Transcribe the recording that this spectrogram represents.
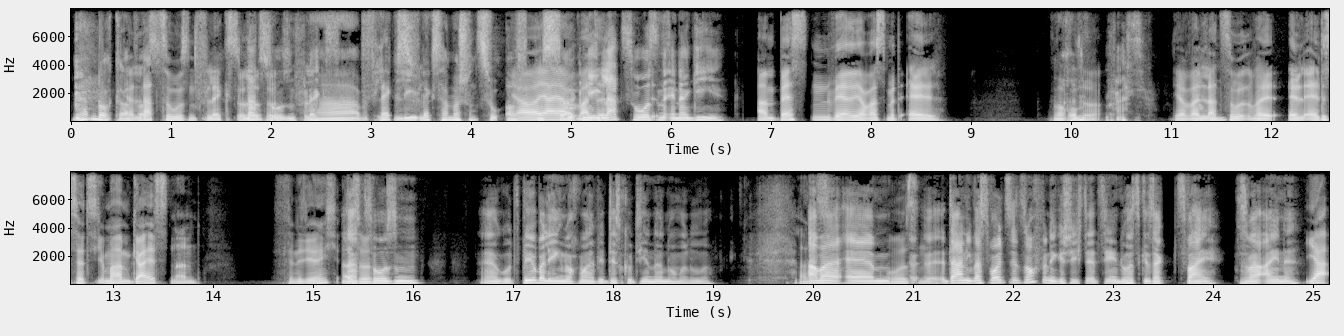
Wir hatten doch gerade ja, Latzhosenflex oder Latzhosenflex. Ah, aber Flex, Flex haben wir schon zu oft. Ja, ja, ja, nee, Latzhosen-Energie. Am besten wäre ja was mit L. Warum? Also, ja, weil Latzhosen, weil LL, das hört sich immer am geilsten an. Findet ihr nicht? Also, Latzhosen ja gut, wir überlegen nochmal, wir diskutieren dann nochmal drüber. Lass Aber ähm, äh, Dani, was wolltest du jetzt noch für eine Geschichte erzählen? Du hast gesagt zwei. Das war eine. Ja.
